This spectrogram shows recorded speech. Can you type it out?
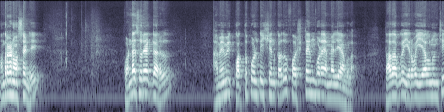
అందరికీ నమస్తే అండి. కొండా సురేఖ్ గారు ఆమెమి కొత్త పొలిటీషియన్ కాదు ఫస్ట్ టైం కూడా ఎమ్మెల్యే అమల దాదాపుగా ఇరవై ఏళ్ళ నుంచి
